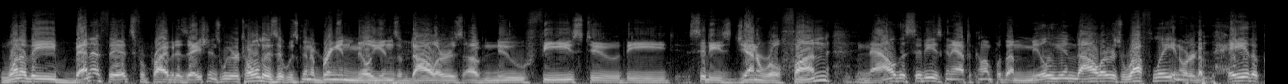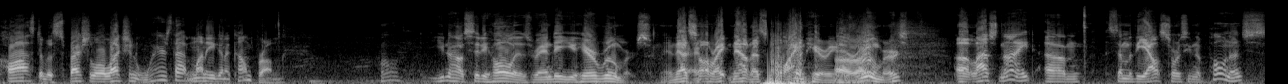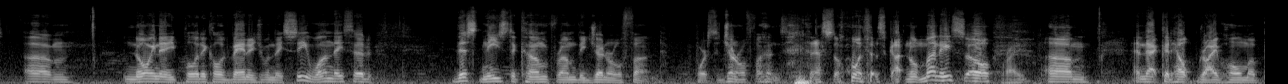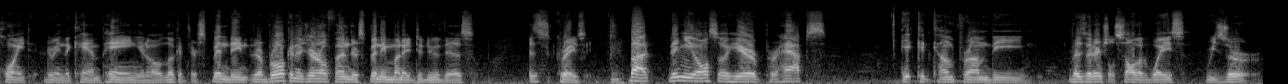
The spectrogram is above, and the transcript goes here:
One of the benefits for privatization, as we were told, is it was going to bring in millions of dollars of new fees to the city's general fund. Now the city is going to have to come up with a million dollars roughly in order to pay the cost of a special election. Where's that money going to come from? Well, you know how City Hall is, Randy. You hear rumors, and that's Okay. all right now. That's all I'm hearing All right. rumors. Uh, last night, um, some of the outsourcing opponents, um, knowing a political advantage when they see one, they said this needs to come from the general fund. Of course, the general fund that's the one that's got no money, so Right. um, and that could help drive home a point during the campaign. You know, look at their spending. They're broke in the general fund. They're spending money to do this. It's crazy. But then you also hear perhaps it could come from the residential solid waste reserve.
